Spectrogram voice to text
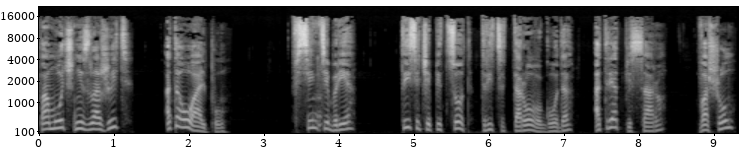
помочь низложить Атауальпу. В сентябре 1532 года отряд Писаро вошел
